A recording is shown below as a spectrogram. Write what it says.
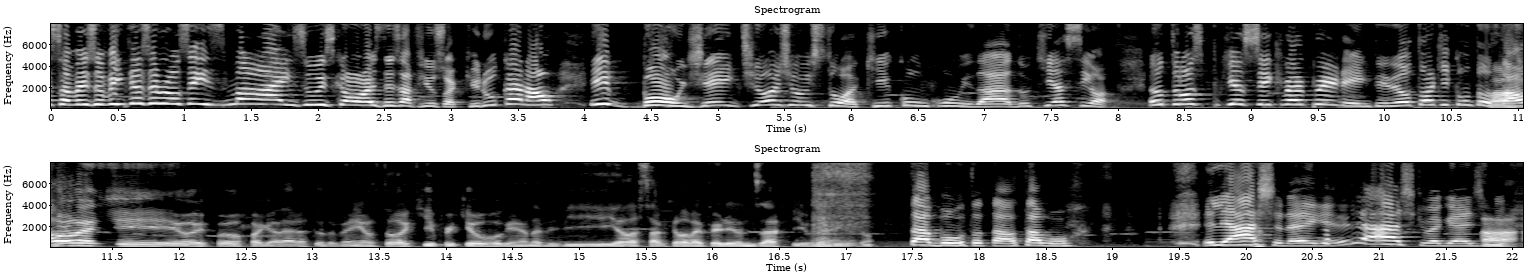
Dessa vez eu vim trazer pra vocês mais um Star Wars Desafios aqui no canal. E, bom, gente, hoje eu estou aqui com um convidado que, assim, ó, eu trouxe porque eu sei que vai perder, entendeu? Eu tô aqui com o Total. Ah, oi! Oi, opa, galera, tudo bem? Eu tô aqui porque eu vou ganhar da Bibi e ela sabe que ela vai perder um desafio, né? Então, Tá bom, Total, tá bom. Ele acha, né? Ele acha que vai ganhar de mim. Ah,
